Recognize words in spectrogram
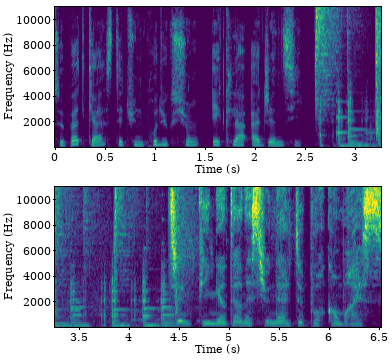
Ce podcast est une production Éclat Agency. Jumping International de Bourg-en-Bresse.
